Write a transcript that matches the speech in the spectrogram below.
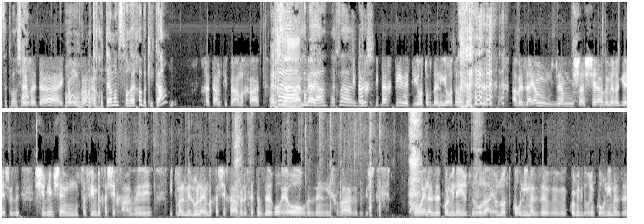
זה כבר שם? בוודאי, כמובן. אתה חותם על ספריך בכיכר? חתמתי פעם אחת. איך היה החוויה? איך זה הרגיש? פיתחתי נטיות אובדניות, אבל זה היה משעשע ומרגש, וזה שירים שהם מוצפים בחשיכה, והתמלמלו להם בחשיכה, ולפתע זה רואה אור, וזה נכווה, קורן על זה, כל מיני רעיונות קורנים על זה, וכל מיני דברים קורנים על זה,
